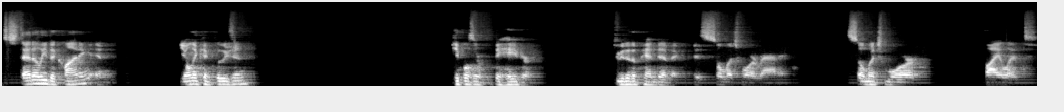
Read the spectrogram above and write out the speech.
steadily declining. And the only conclusion people's behavior due to the pandemic is so much more erratic, so much more violent,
